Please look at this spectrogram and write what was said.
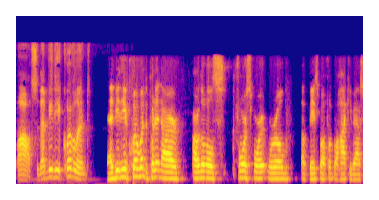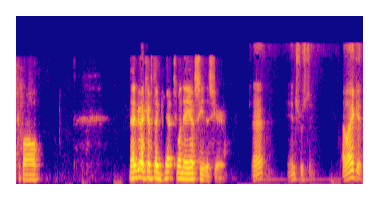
Wow. So that'd be the equivalent. That'd be the equivalent to put it in our, our little four sport world of baseball, football, hockey, basketball. That'd be like if the Jets won the AFC this year. Yeah. Interesting. I like it.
